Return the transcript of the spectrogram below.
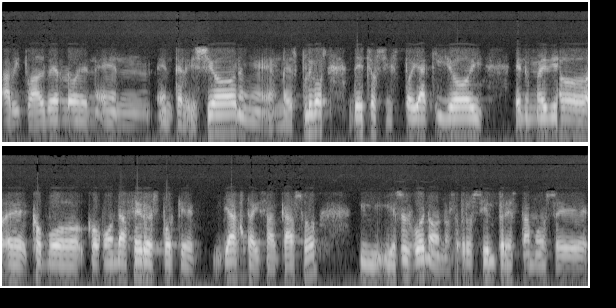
habitual verlo en, en, televisión, en, en, medios públicos. De hecho, si estoy aquí yo hoy en un medio eh, como, como Nacero es porque ya estáis al caso y, eso es bueno. Nosotros siempre estamos eh,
